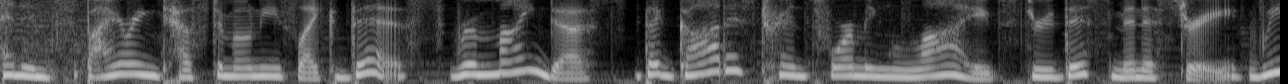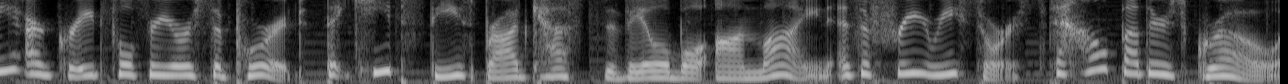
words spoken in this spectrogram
And inspiring testimonies like this remind us that God is transforming lives through this ministry. We are grateful for your support that keeps these broadcasts available online as a free resource to help others grow.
